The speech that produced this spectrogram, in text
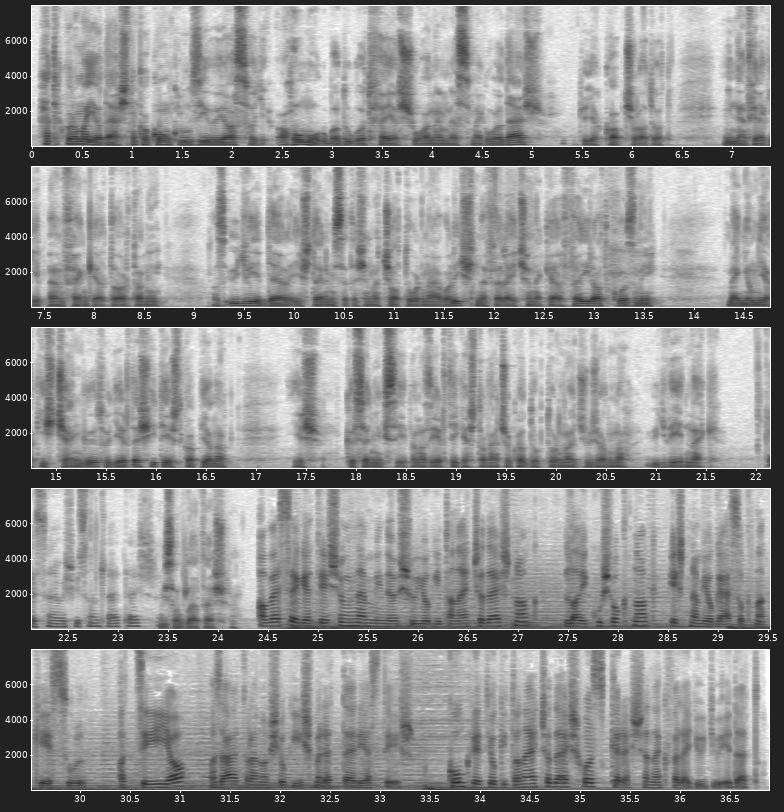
Hát akkor a mai adásnak a konklúziója az, hogy a homokba dugott feje soha nem lesz megoldás, úgyhogy a kapcsolatot mindenféleképpen fenn kell tartani az ügyvéddel, és természetesen a csatornával is. Ne felejtsenek el feliratkozni, megnyomni a kis csengőt, hogy értesítést kapjanak, és köszönjük szépen az értékes tanácsokat dr. Nagy Zsuzsanna ügyvédnek. Köszönöm, és viszontlátásra. Viszontlátásra. A beszélgetésünk nem minősül jogi tanácsadásnak, laikusoknak és nem jogászoknak készül. A célja az általános jogi ismeretterjesztés. Konkrét jogi tanácsadáshoz keressenek fel egy ügyvédet.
